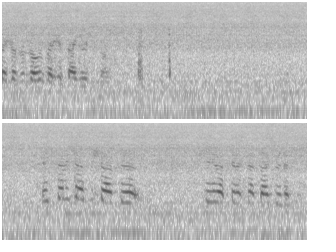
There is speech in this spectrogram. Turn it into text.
Beş otuz dokuz merkez takip etsin onu. 82 66 şehir hastanesinden takip edersiniz.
